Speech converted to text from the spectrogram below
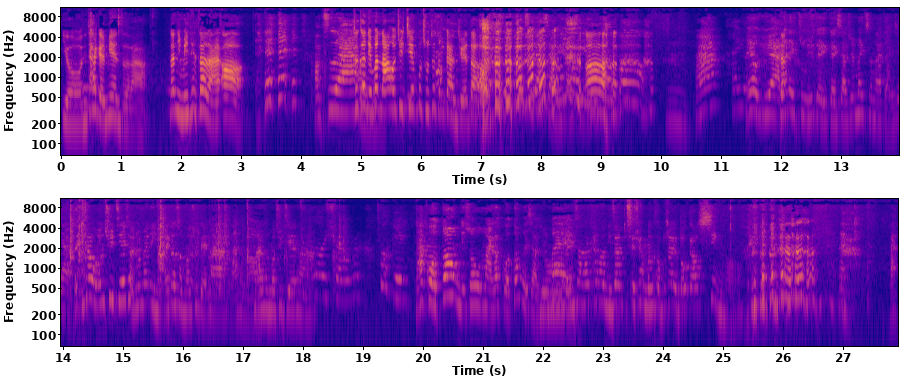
有，你太给面子啦。那你明天再来啊。好吃啊！这个你们拿回去煎不出这种感觉的。啊。没有鱼啊？那你煮鱼给给小学妹吃吗？等一下。等一下我们去接小学妹，你拿一个什么去给她？拿什么？拿什么去接她？拿果冻，你说我买了果冻给小学妹。等一下她看到你在学校门口，不知道有多高兴哦。来，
